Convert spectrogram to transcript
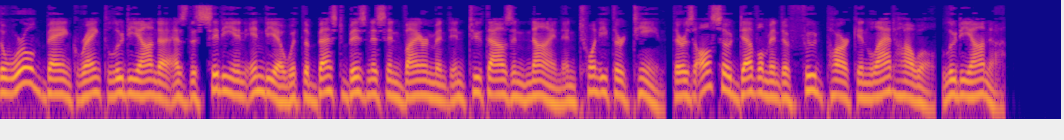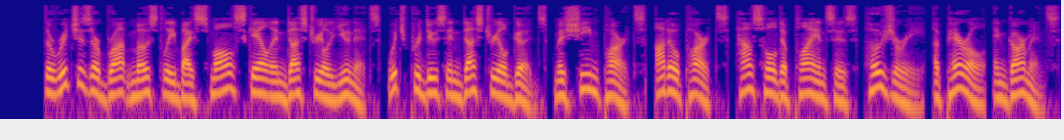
The World Bank ranked Ludhiana as the city in India with the best business environment in 2009 and 2013. There is also development of food park in Ladhowal, Ludhiana. The riches are brought mostly by small-scale industrial units, which produce industrial goods, machine parts, auto parts, household appliances, hosiery, apparel, and garments.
